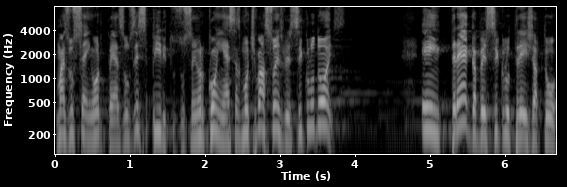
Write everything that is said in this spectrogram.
mas o Senhor pesa os espíritos, o Senhor conhece as motivações. Versículo 2. Entrega, versículo 3 já estou.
